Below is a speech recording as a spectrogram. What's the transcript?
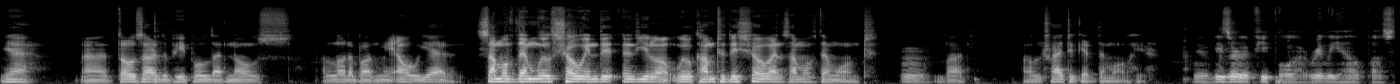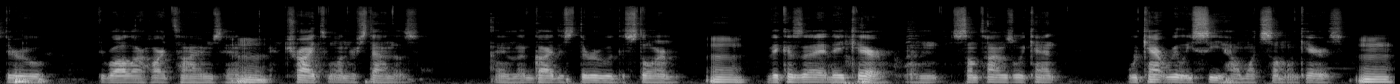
yeah, uh, those are the people that knows a lot about me. Oh yeah, some of them will show in the, you know, will come to this show, and some of them won't. Mm. But I'll try to get them all here. Yeah, these are the people that really help us through through all our hard times and try to understand us and uh, guide us through the storm Mm. because they, they care and sometimes we can't we can't really see how much someone cares Mm.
